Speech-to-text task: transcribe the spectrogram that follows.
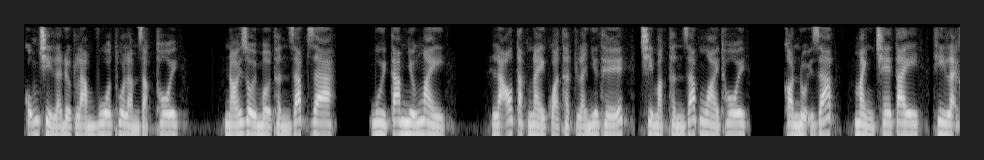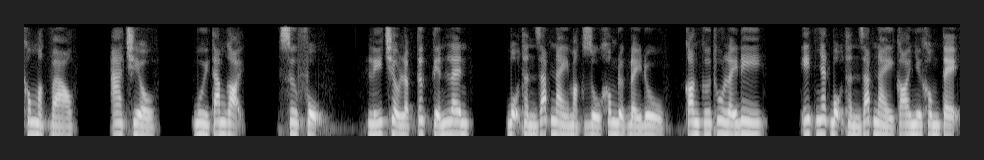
Cũng chỉ là được làm vua thua làm giặc thôi. Nói rồi mở thần giáp ra. Bùi Tam nhướng mày. Lão tặc này quả thật là như thế, chỉ mặc thần giáp ngoài thôi. Còn nội giáp, mảnh che tay, thì lại không mặc vào. A Triều. Bùi Tam gọi. Sư phụ. Lý Triều lập tức tiến lên. Bộ thần giáp này mặc dù không được đầy đủ, con cứ thu lấy đi. Ít nhất bộ thần giáp này coi như không tệ.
